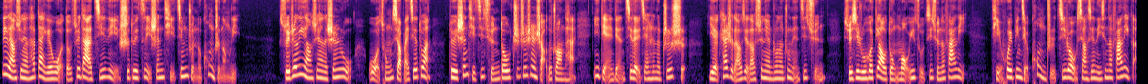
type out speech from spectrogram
力量训练它带给我的最大的激励是对自己身体精准的控制能力。随着力量训练的深入，我从小白阶段对身体肌群都知之甚少的状态，一点一点积累健身的知识，也开始了解到训练中的重点肌群，学习如何调动某一组肌群的发力，体会并且控制肌肉向心离心的发力感。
